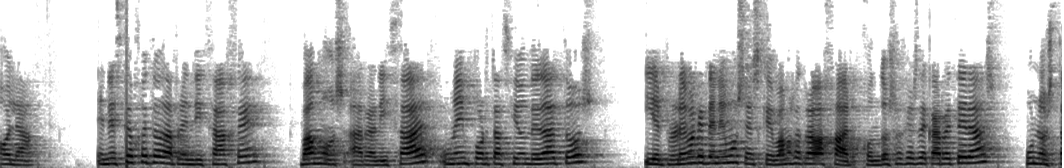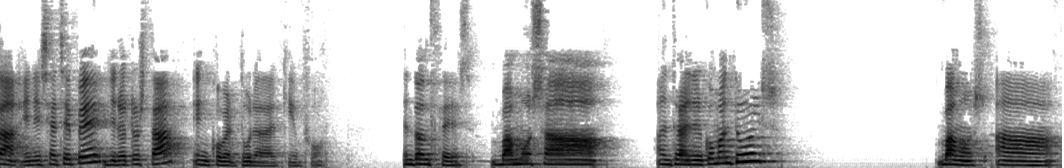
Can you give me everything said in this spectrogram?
Hola, en este objeto de aprendizaje vamos a realizar una importación de datos y el problema que tenemos es que vamos a trabajar con dos ejes de carreteras, uno está en SHP y el otro está en cobertura de Arquinfo. Entonces, vamos a, entrar en el Command Tools, vamos a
